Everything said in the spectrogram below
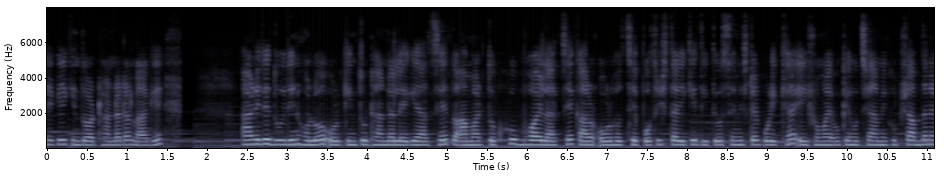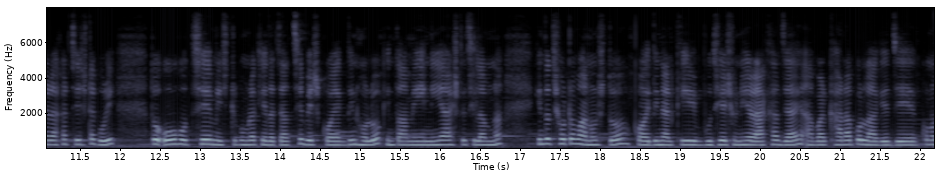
থেকেই কিন্তু আর ঠান্ডাটা লাগে। আর এই যে দুই দিন হলো ওর কিন্তু ঠান্ডা লেগে আছে, তো আমার তো খুব ভয় লাগছে কারণ ওর হচ্ছে পঁচিশ তারিখে দ্বিতীয় সেমিস্টার পরীক্ষা, এই সময় ওকে হচ্ছে আমি খুব সাবধানে রাখার চেষ্টা করি। তো ও হচ্ছে মিষ্টি কুমড়া খেতে চাচ্ছে, বেশ কয়েকদিন হলো কিন্তু আমি নিয়ে আসতেছিলাম না। কিন্তু ছোট মানুষ তো, কয়দিন আর কি বুঝিয়ে শুনিয়ে রাখা যায়, আবার খারাপও লাগে যে কোনো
